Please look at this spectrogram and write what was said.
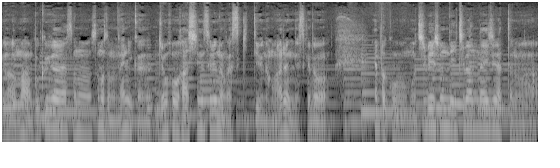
はまあ僕がそのそもそも何か情報を発信するのが好きっていうのもあるんですけどやっぱこうモチベーションで一番大事だったのは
